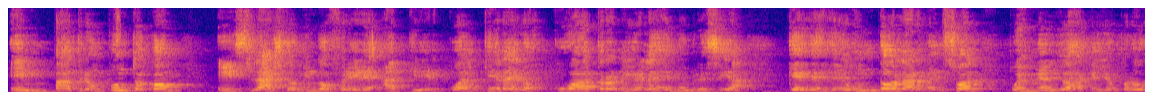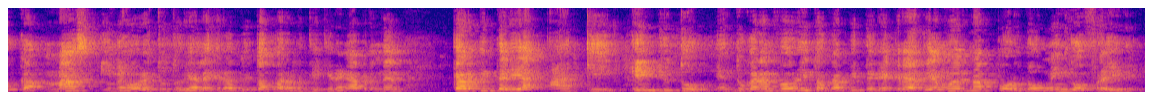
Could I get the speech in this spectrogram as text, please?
en patreon.com slash domingo freire adquirir cualquiera de los cuatro niveles de membresía que desde un dólar mensual pues me ayudas a que yo produzca más y mejores tutoriales gratuitos para los que quieren aprender carpintería aquí en YouTube, en tu canal favorito Carpintería Creativa Moderna por Domingo Freire.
